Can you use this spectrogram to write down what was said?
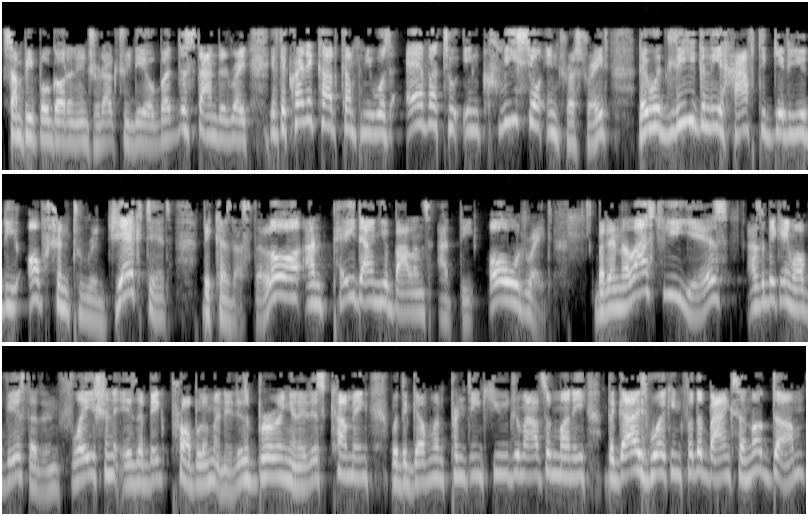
Some people got an introductory deal, but the standard rate, if the credit card company was ever to increase your interest rate, they would legally have to give you the option to reject it because that's the law and pay down your balance at the old rate. But in the last few years, as it became obvious that inflation is a big problem and it is brewing and it is coming with the government printing huge amounts of money, the guys working for the banks are not dumb.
